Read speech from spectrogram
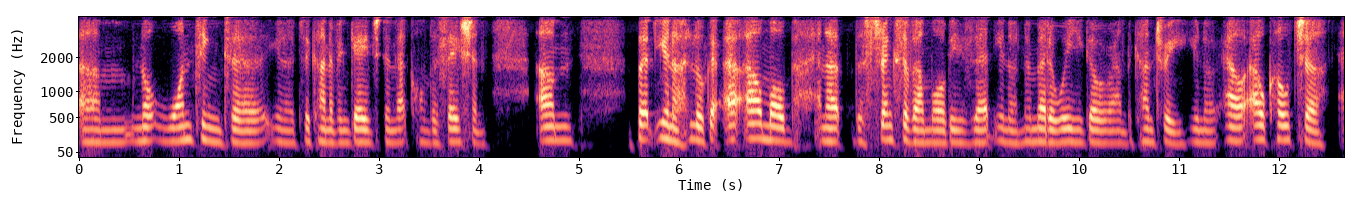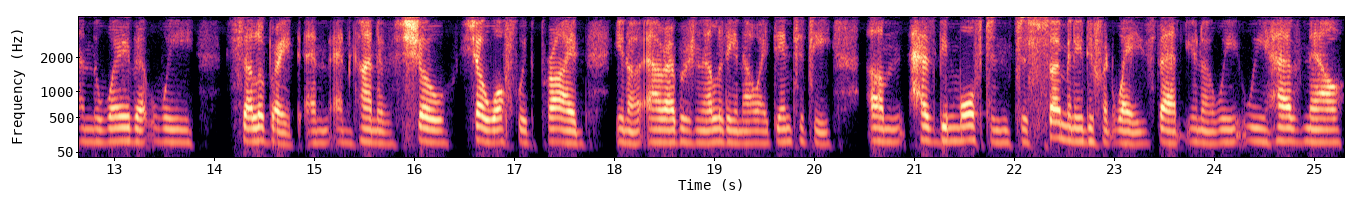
um, not wanting to, you know, to kind of engage in that conversation. Um, but you know, look, our, mob and our, the strengths of our mob is that you know, no matter where you go around the country, you know, our our culture and the way that we celebrate and, and kind of show show off with pride, you know, our Aboriginality and our identity um, has been morphed into so many different ways that, you know, we, we have now,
